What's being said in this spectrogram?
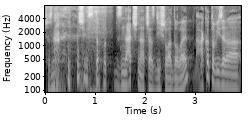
čo znamená, že z toho značná časť išla dole. Ako to vyzerá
